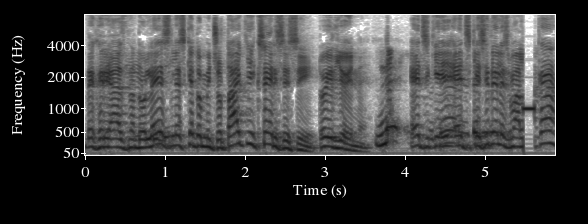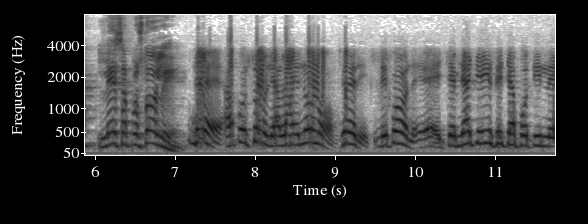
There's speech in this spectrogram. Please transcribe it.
Δεν χρειάζεται να το λες, λες και το Μητσοτάκι, ξέρεις εσύ. Το ίδιο είναι. Ναι. Έτσι και, Ναι, έτσι και εσύ δεν λες μαλάκα, λες Αποστόλη. Ναι, Αποστόλη, αλλά εννοώ, ξέρεις. Λοιπόν, ε, και μια και είσαι και από την ε,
